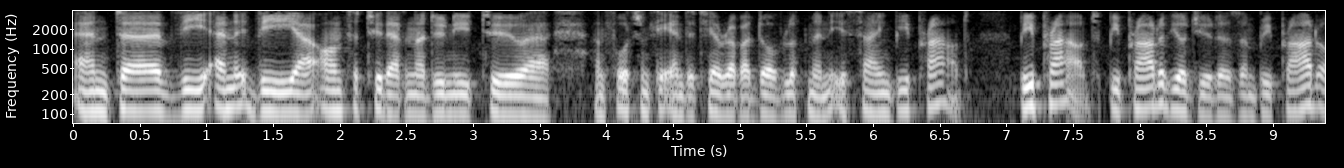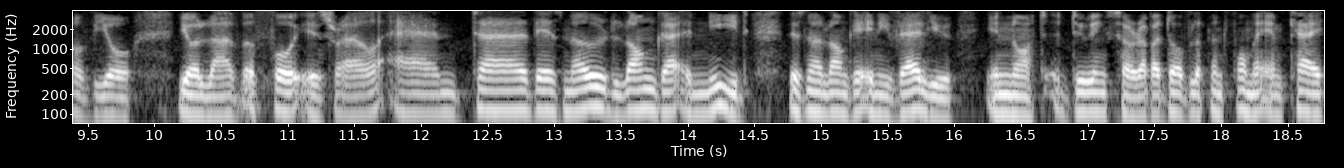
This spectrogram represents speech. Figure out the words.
And uh, the and the uh, answer to that, and I do need to uh, unfortunately end it here, Rabbi Dov Lipman is saying, be proud. Be proud. Be proud of your Judaism. Be proud of your your love for Israel. And uh, there's no longer a need. There's no longer any value in not doing so. Rabbi Dov Lipman, former MK,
